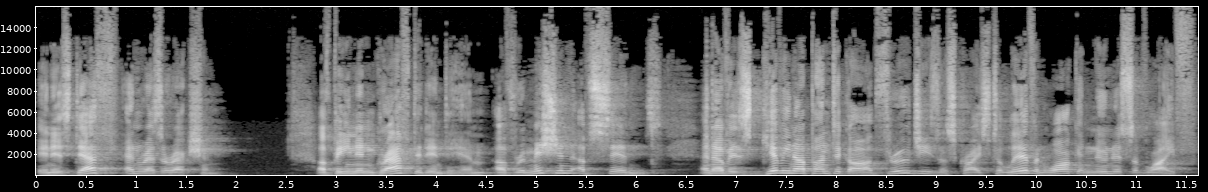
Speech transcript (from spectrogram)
in his death and resurrection, of being engrafted into him, of remission of sins, and of his giving up unto God through Jesus Christ to live and walk in newness of life.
